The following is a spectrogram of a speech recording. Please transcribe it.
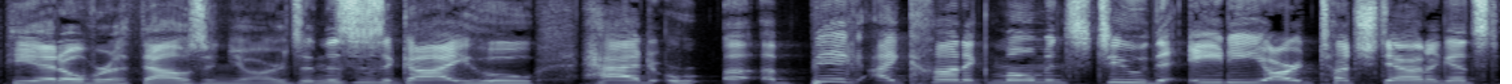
he had over 1,000 yards. And this is a guy who had a, a big iconic moments too. The 80 yard touchdown against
